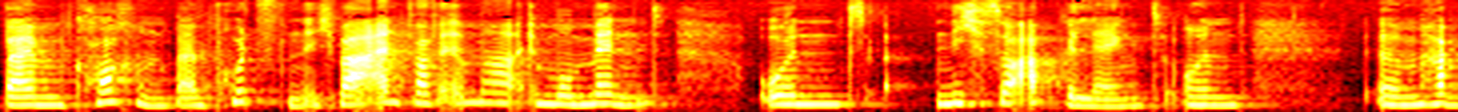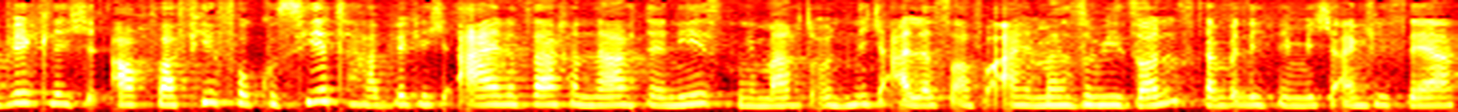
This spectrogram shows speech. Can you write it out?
beim Kochen, beim Putzen. Ich war einfach immer im Moment und nicht so abgelenkt und ähm, habe wirklich auch war viel fokussierter, habe wirklich eine Sache nach der nächsten gemacht und nicht alles auf einmal so wie sonst. Da bin ich nämlich eigentlich sehr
